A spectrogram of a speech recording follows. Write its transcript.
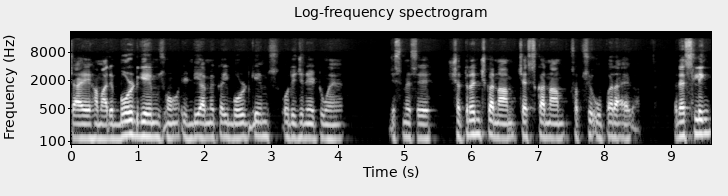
चाहे हमारे बोर्ड गेम्स हों, इंडिया में कई बोर्ड गेम्स ओरिजिनेट हुए हैं, जिसमें से शतरंज का नाम चेस का नाम सबसे ऊपर आएगा। रेसलिंग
